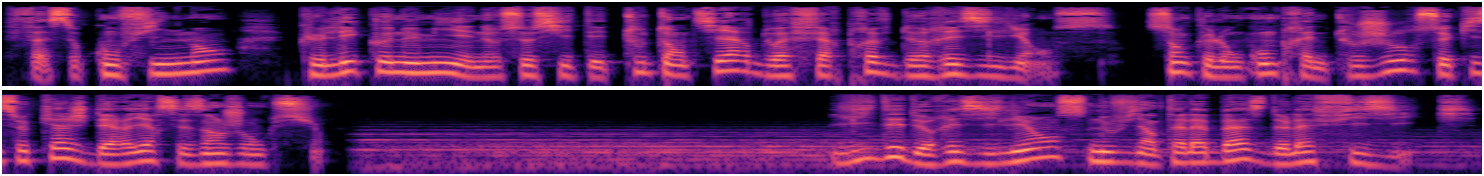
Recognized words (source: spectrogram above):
face au confinement, que l'économie et nos sociétés tout entières doivent faire preuve de résilience, sans que l'on comprenne toujours ce qui se cache derrière ces injonctions. L'idée de résilience nous vient à la base de la physique.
